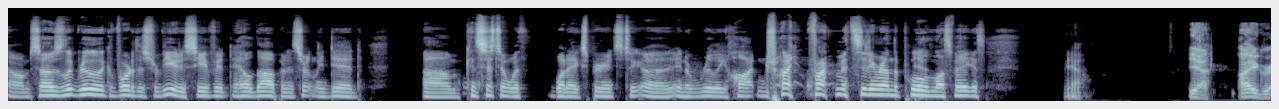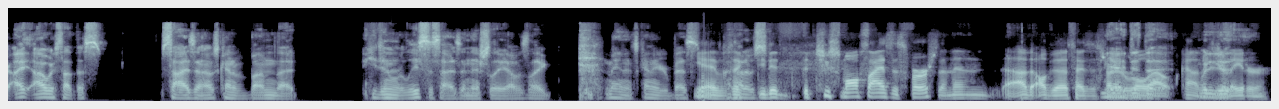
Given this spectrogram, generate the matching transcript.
Um, so I was li- really looking forward to this review to see if it held up, and it certainly did. Um, consistent with what I experienced uh, in a really hot and dry environment, sitting around the pool yeah. in Las Vegas. Yeah, yeah, I agree. I, I always thought this size, and I was kind of bummed that he didn't release the size initially. I was like, man, it's kind of your best. Yeah, it was like it was... you did the two small sizes first, and then uh, all the other sizes started yeah, to roll the, out kind of a year later.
